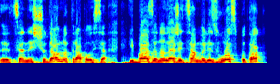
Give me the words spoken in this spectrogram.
Е, Це нещодавно трапилося, і база належить саме лісгоспу, так?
